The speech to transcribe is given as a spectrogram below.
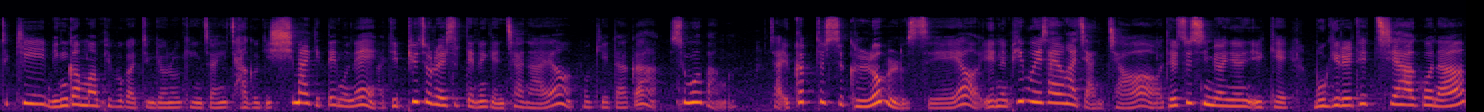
특히 민감한 피부 같은 경우는 굉장히 자극이 심하기 때문에 디퓨저로 했을 때는 괜찮아요. 여기에다가 20방울. 자, 유칼립투스 globulus예요. 얘는 피부에 사용하지 않죠. 될수 있으면은 이렇게 모기를 퇴치하거나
